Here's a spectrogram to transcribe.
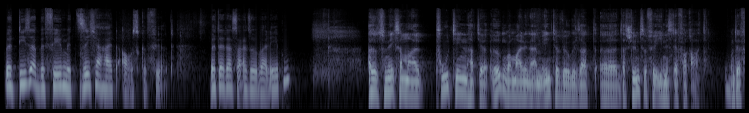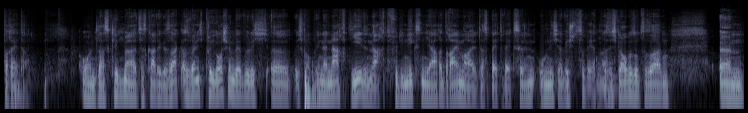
wird dieser Befehl mit Sicherheit ausgeführt. Wird er das also überleben? Also zunächst einmal, Putin hat ja irgendwann mal in einem Interview gesagt, äh, das Schlimmste für ihn ist der Verrat und der Verräter. Und Lars Klinkmann hat es gerade gesagt. Also wenn ich Prigozhin wäre, würde ich, äh, ich glaube, in der Nacht, jede Nacht für die nächsten Jahre dreimal das Bett wechseln, um nicht erwischt zu werden. Also ich glaube sozusagen, ähm,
